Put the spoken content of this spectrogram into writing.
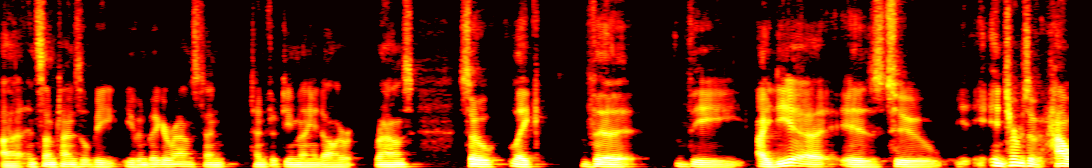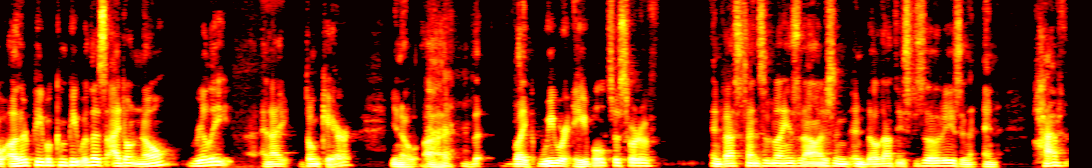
uh, and sometimes it'll be even bigger rounds, 10, 10 15 million dollar rounds. So, like the the idea is to in terms of how other people compete with us i don't know really and i don't care. You know uh, the, like we were able to sort of invest tens of millions of dollars and, and, build out these facilities and, and have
